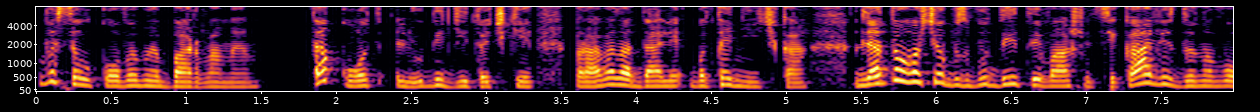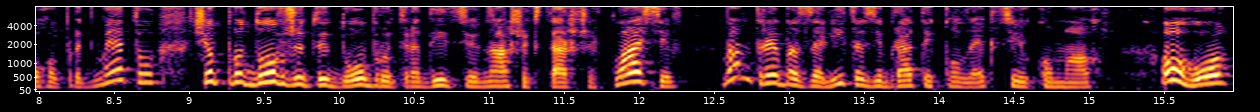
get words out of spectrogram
веселковими барвами. Так от, любі діточки, правила далі ботанічка. Для того, щоб збудити вашу цікавість до нового предмету, щоб продовжити добру традицію наших старших класів, вам треба за літо зібрати колекцію комах. Ого,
